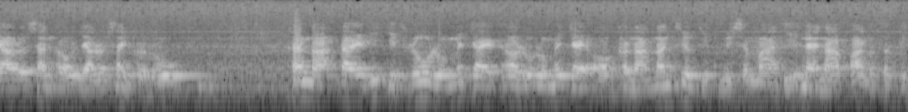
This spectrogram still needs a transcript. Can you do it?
ยาวหรือสั้นออกยาวหรือสั้นก็รู้ ขณะใดที่จิตรู้ลมไม่ใจเข้ารู้ลมไม่ใจออกขณะนั้นเชื่อจิตมีสมาธิในนาปานุสติ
